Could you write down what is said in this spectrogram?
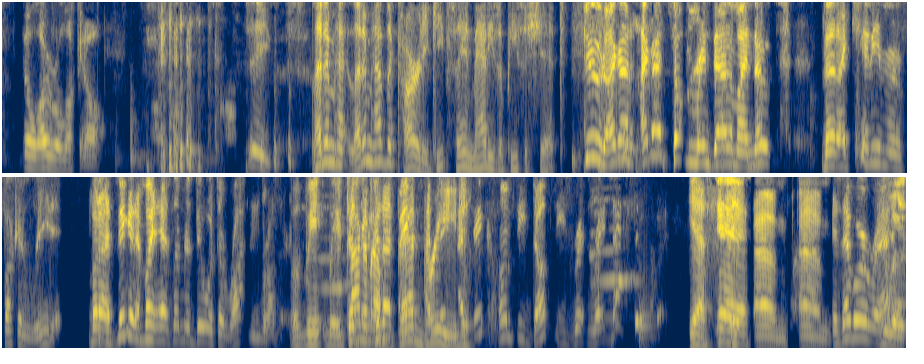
they'll overlook it all. Jesus, Let him ha- let him have the card. He keeps saying Maddie's a piece of shit. dude, I got I got something written down in my notes that I can't even fucking read it. But I think it might have something to do with the Rotten Brother. Well, we we're 'Cause- talking because I about think- bad I think- breed. I think, Humpty Dumpty's written right next to it. yes. yeah. it- Um. Um. Is that where we're at? was-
